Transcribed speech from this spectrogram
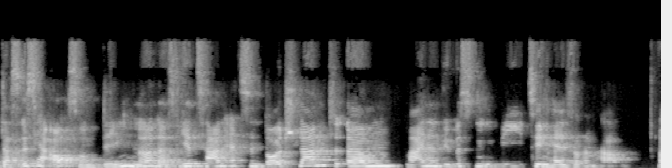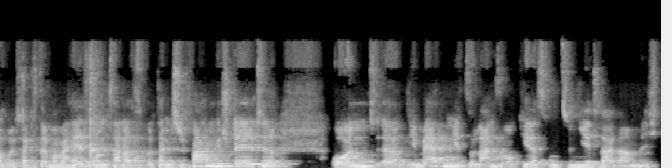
das ist ja auch so ein Ding, ne, dass wir Zahnärzte in Deutschland ähm, meinen, wir müssten irgendwie zehn Helferinnen haben. Also ich sage jetzt einmal mal Helferin, Zahnärztliche Fachangestellte. Und äh, wir merken jetzt so langsam, okay, das funktioniert leider nicht.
